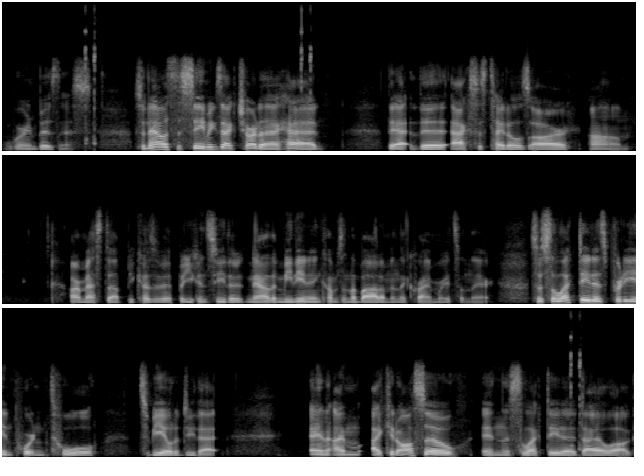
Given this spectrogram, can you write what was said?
we're in business. So now it's the same exact chart that I had. The the axis titles are um, are messed up because of it, but you can see that now the median income's on the bottom and the crime rate's on there. So select data is pretty important tool to be able to do that. And I'm I could also in the select data dialog,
